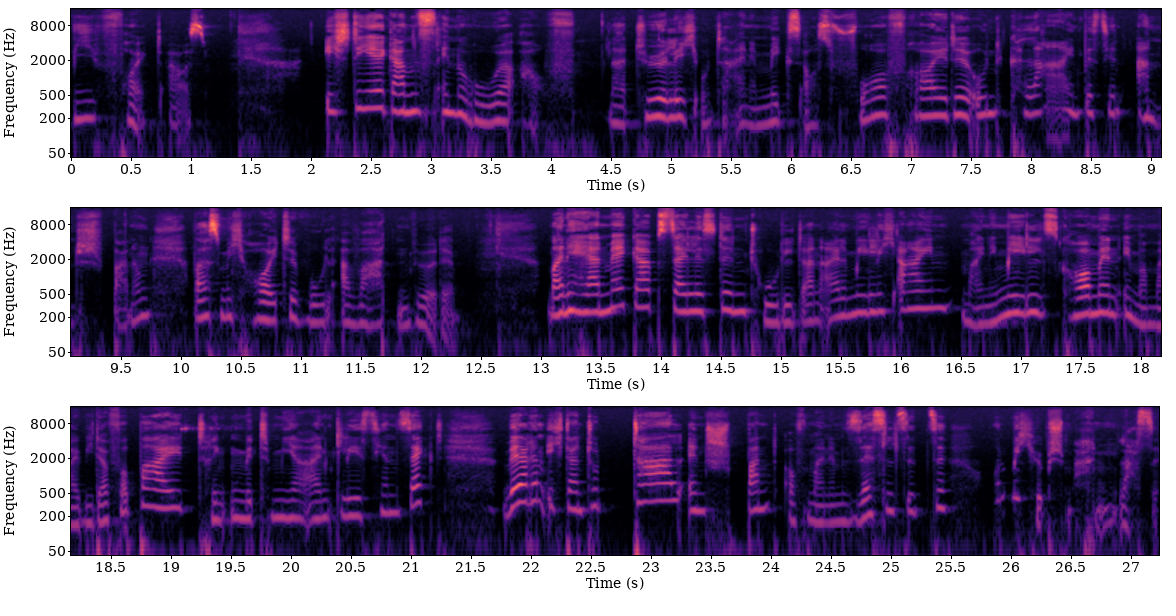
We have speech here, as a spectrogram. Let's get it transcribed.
wie folgt aus. Ich stehe ganz in Ruhe auf. Natürlich unter einem Mix aus Vorfreude und klar ein bisschen Anspannung, was mich heute wohl erwarten würde. Meine Herren Make-up-Stylistin trudelt dann allmählich ein, meine Mädels kommen immer mal wieder vorbei, trinken mit mir ein Gläschen Sekt, während ich dann total entspannt auf meinem Sessel sitze und mich hübsch machen lasse.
